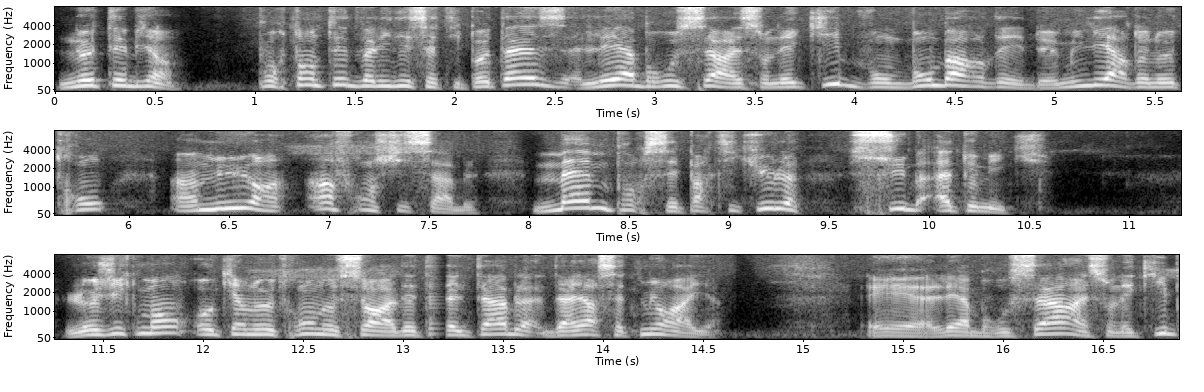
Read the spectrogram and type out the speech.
notez bien, pour tenter de valider cette hypothèse, Léa Broussard et son équipe vont bombarder de milliards de neutrons un mur infranchissable, même pour ces particules subatomiques. Logiquement, aucun neutron ne sera détectable derrière cette muraille. Et Léa Broussard et son équipe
